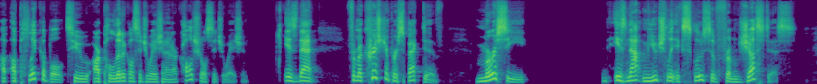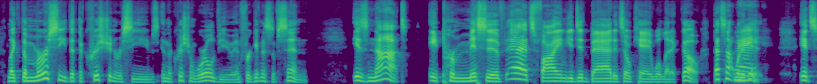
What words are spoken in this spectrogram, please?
a- applicable to our political situation and our cultural situation is that from a Christian perspective, mercy is not mutually exclusive from justice. Like the mercy that the Christian receives in the Christian worldview and forgiveness of sin is not a permissive, eh, it's fine, you did bad, it's okay, we'll let it go. That's not what right. it is. It's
